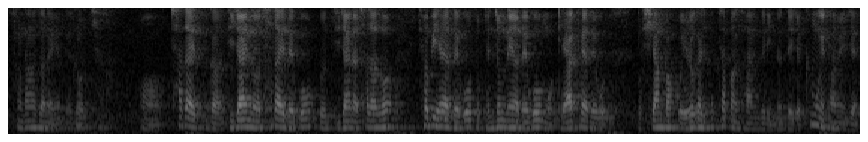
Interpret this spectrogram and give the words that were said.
상당하잖아요. 그래서 그렇죠. 어, 찾아야 그러니까 디자이너 찾아야 되고 그 디자이너 찾아서 협의해야 되고 또 견적 내야 되고 뭐 계약해야 되고 또 시안 받고 여러 가지 복잡한 사항들이 있는데 이제 크몽에서 하면 이제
